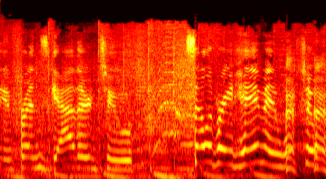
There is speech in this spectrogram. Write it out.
and friends gathered to celebrate him and wish him well.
